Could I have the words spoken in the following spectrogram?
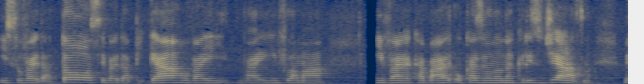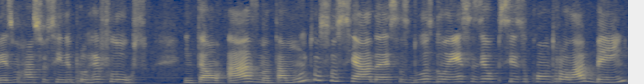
isso vai dar tosse, vai dar pigarro, vai, vai inflamar e vai acabar ocasionando a crise de asma. Mesmo raciocínio para o refluxo. Então, asma está muito associada a essas duas doenças e eu preciso controlar bem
